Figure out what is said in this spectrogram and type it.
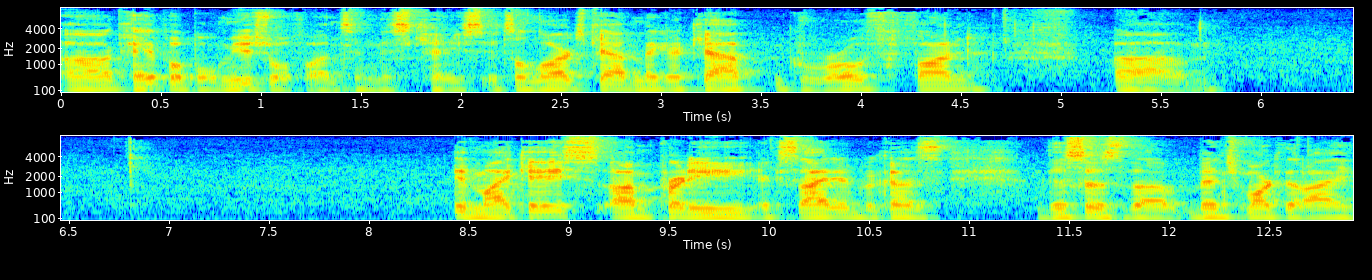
uh, capable mutual funds. In this case, it's a large cap, mega cap growth fund. Um, in my case, I'm pretty excited because this is the benchmark that I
